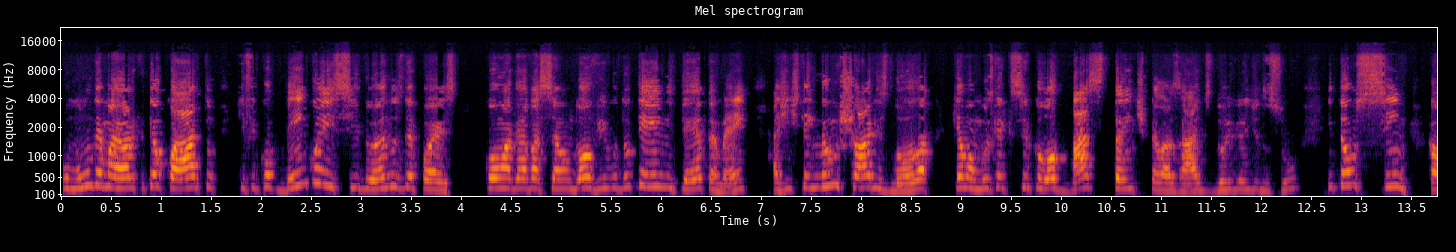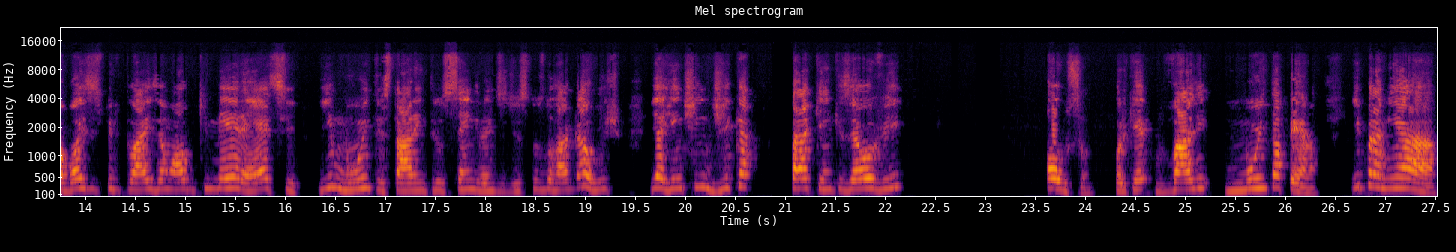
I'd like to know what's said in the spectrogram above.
O Mundo é Maior que Teu Quarto, que ficou bem conhecido anos depois com a gravação do ao vivo do TNT também. A gente tem Não Chores Lola, que é uma música que circulou bastante pelas rádios do Rio Grande do Sul. Então, sim, Cowboys Espirituais é um álbum que merece e muito estar entre os 100 grandes discos do rock gaúcho. E a gente indica para quem quiser ouvir, ouçam, porque vale muito a pena. E para minha,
